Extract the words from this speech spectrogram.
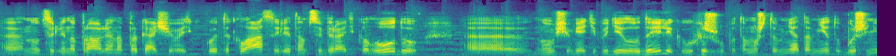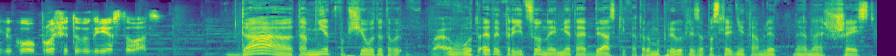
э, ну, целенаправленно прокачивать какой-то класс или там собирать колоду, э, ну, в общем, я типа делаю делик и ухожу, потому что у меня там нету больше никакого профита в игре оставаться. Да, там нет вообще вот этого, вот этой традиционной мета-обвязки, к которой мы привыкли за последние там лет, наверное, 6.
